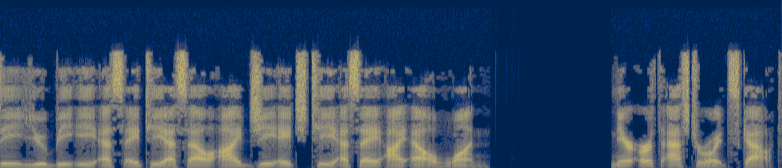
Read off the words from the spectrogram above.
CUBESATSLIGHTSAIL1 Near Earth Asteroid Scout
